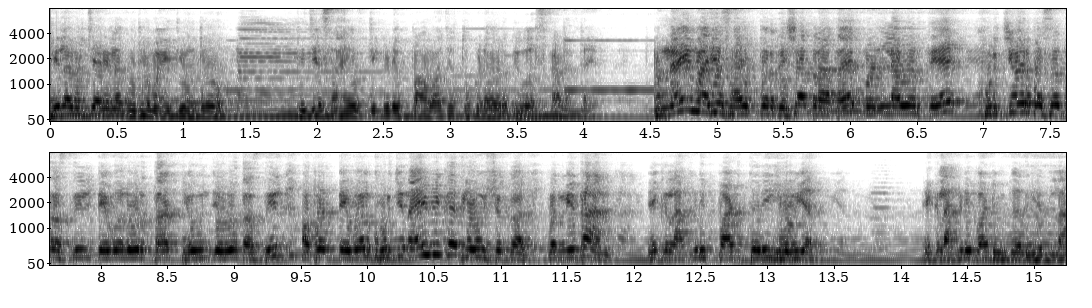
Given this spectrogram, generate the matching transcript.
तिला विचारायला कुठे माहिती होतो? तिचे साहेब तिकडे पावाच्या तुकड्यावर दिवस काढतायत. पण नाही माझे साहेब परदेशात राहत आहेत. म्हणल्यावर ते खुर्चीवर बसत असतील टेबलवर ताट ठेवून जेवत असतील. आपण टेबल खुर्ची नाही विकत घेऊ शकत. पण निदान एक लाकडी पाट तरी घेऊयात. एक लाकडी पाठ विकत घेतला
